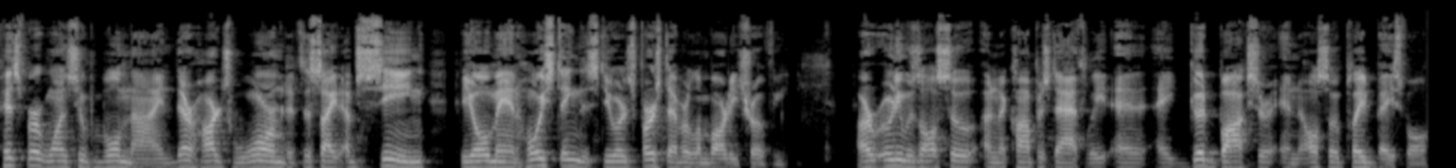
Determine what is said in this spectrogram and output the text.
Pittsburgh won Super Bowl nine, their hearts warmed at the sight of seeing the old man hoisting the Steelers' first ever Lombardi trophy. Art Rooney was also an accomplished athlete and a good boxer and also played baseball.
